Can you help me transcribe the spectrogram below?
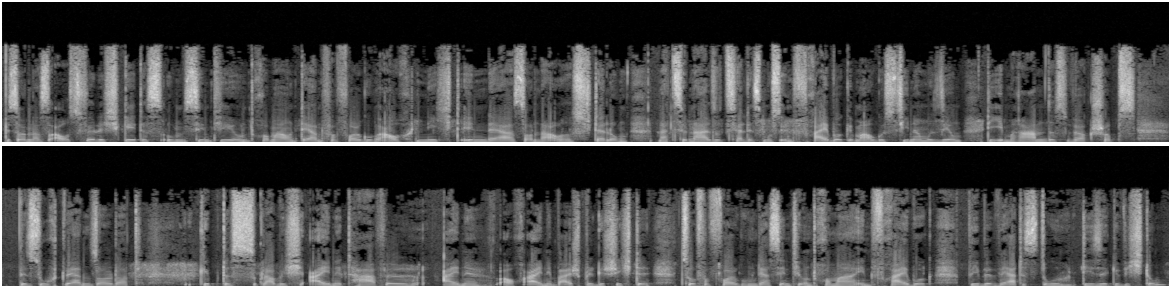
Besonders ausführlich geht es um Sinti und Roma und deren Verfolgung auch nicht in der Sonderausstellung Nationalsozialismus in Freiburg im Augustinermuseum, die im Rahmen des Workshops besucht werden soll. Dort gibt es, glaube ich, eine Tafel, eine, auch eine Beispielgeschichte zur Verfolgung der Sinti und Roma in Freiburg. Wie bewertest du diese Gewichtung?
